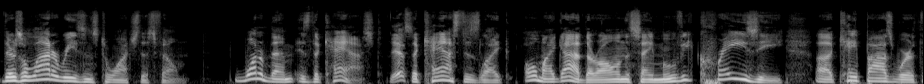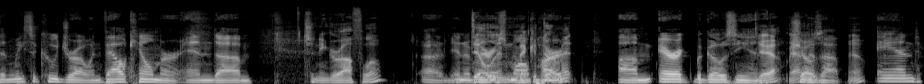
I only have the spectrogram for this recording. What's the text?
there's a lot of reasons to watch this film. One of them is the cast. Yes. The cast is like, oh my God, they're all in the same movie? Crazy. Uh, Kate Bosworth and Lisa Kudrow and Val Kilmer and um, Janeane Garofalo. uh, in a very Dylan small part. Um, Eric Bogosian Yeah, yeah, shows yeah, up. And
